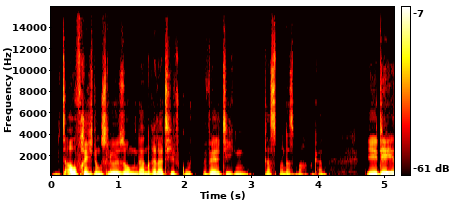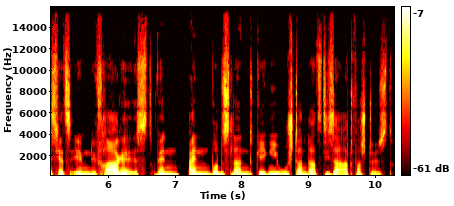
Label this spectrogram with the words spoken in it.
mit Aufrechnungslösungen dann relativ gut bewältigen, dass man das machen kann. Die Idee ist jetzt eben, die Frage ist, wenn ein Bundesland gegen EU-Standards dieser Art verstößt,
